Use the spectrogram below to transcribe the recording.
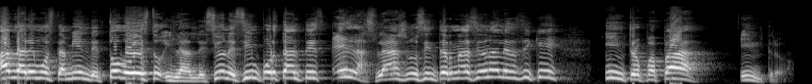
Hablaremos también de todo esto y las lesiones importantes en las Flash News internacionales, así que intro papá, intro.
